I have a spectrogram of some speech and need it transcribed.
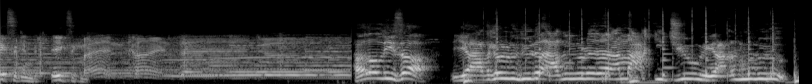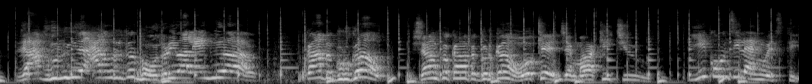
एक सेकंड एक सेकंड हेलो लीजा याद भोजड़ी वाले कहाँ पे गुड़गांव? शाम को कहाँ पे गुड़गांव? ओके जय माँ की चू ये कौन सी लैंग्वेज थी?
